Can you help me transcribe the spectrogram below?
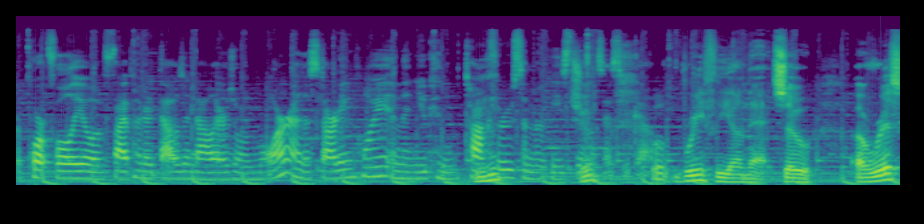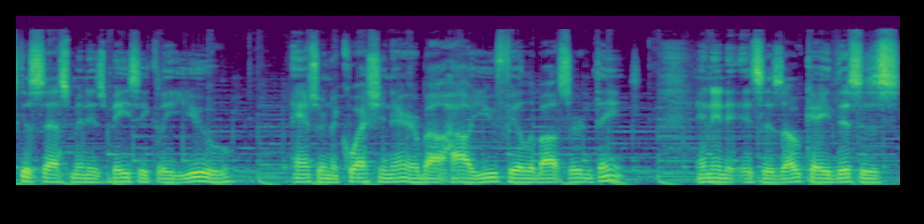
a portfolio of $500,000 or more as a starting point, and then you can talk mm-hmm. through some of these things as you go. Well, briefly on that. So, a risk assessment is basically you answering a questionnaire about how you feel about certain things. And then it, it says, okay, this is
